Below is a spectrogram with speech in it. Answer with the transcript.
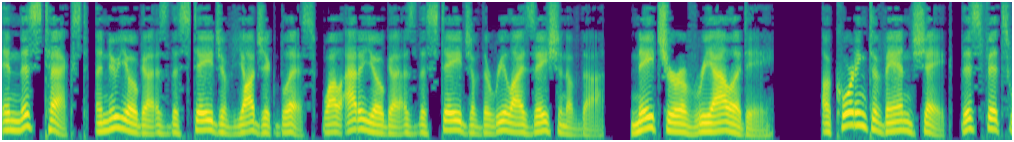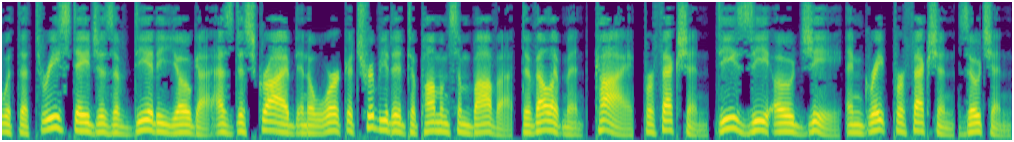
in this text, Anuyoga is the stage of yogic bliss, while Yoga is the stage of the realization of the nature of reality. According to Van Schaik, this fits with the three stages of deity yoga as described in a work attributed to Padmasambhava, development kai, perfection dzog, and great perfection dzogchen.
